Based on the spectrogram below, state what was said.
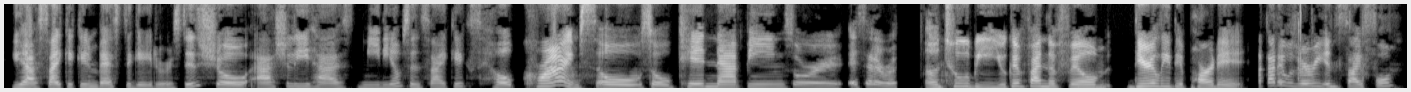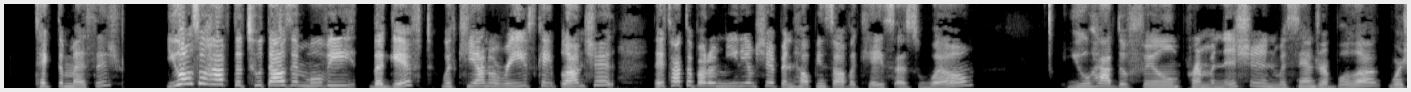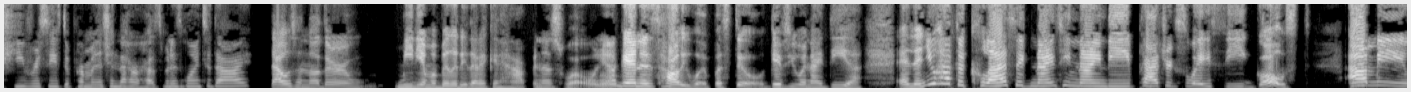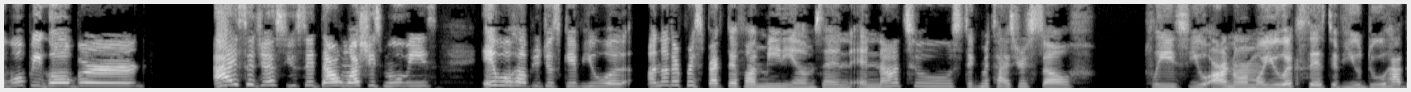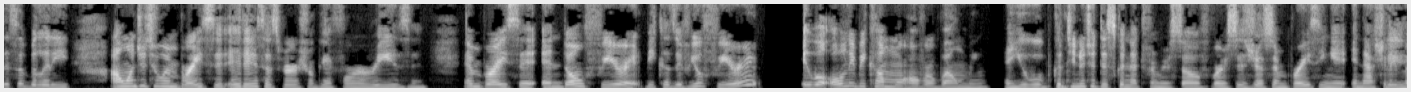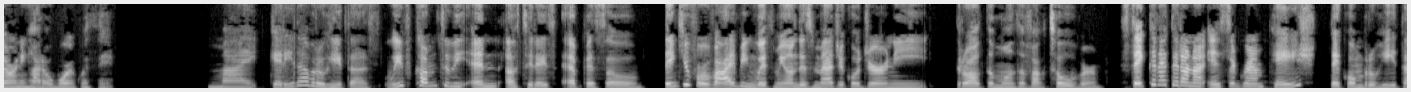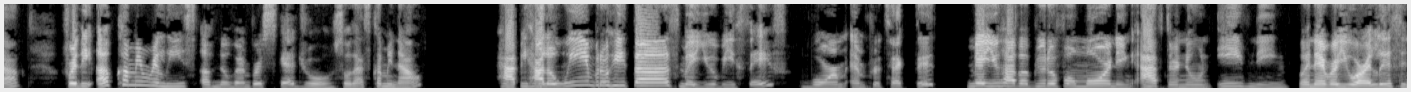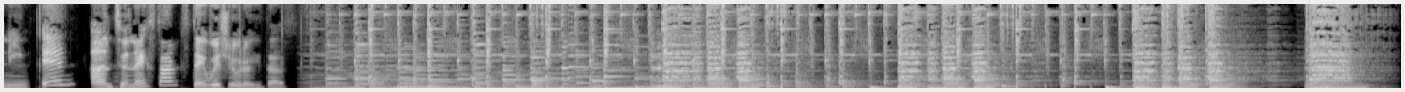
You have psychic investigators. This show actually has mediums and psychics help crimes, so so kidnappings or etc. On Tubi, you can find the film Dearly Departed. I thought it was very insightful. Take the message. You also have the 2000 movie The Gift with Keanu Reeves, Cate Blanchett. They talked about a mediumship and helping solve a case as well. You had the film Premonition with Sandra Bullock, where she received a premonition that her husband is going to die. That was another medium ability that it can happen as well. Again, it's Hollywood, but still gives you an idea. And then you have the classic 1990 Patrick Swayze Ghost. I mean, Whoopi Goldberg. I suggest you sit down, watch these movies, it will help you just give you a, another perspective on mediums and and not to stigmatize yourself. Please you are normal you exist if you do have this ability i want you to embrace it. It is a spiritual gift for a reason. Embrace it and don't fear it because if you fear it it will only become more overwhelming and you will continue to disconnect from yourself versus just embracing it and actually learning how to work with it. My querida brujitas we've come to the end of today's episode Thank you for vibing with me on this magical journey throughout the month of October. Stay connected on our Instagram page, Te Con Brujita, for the upcoming release of November's schedule. So that's coming out. Happy Halloween, Brujitas! May you be safe, warm, and protected. May you have a beautiful morning, afternoon, evening, whenever you are listening in. Until next time, stay with you, Brujitas.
